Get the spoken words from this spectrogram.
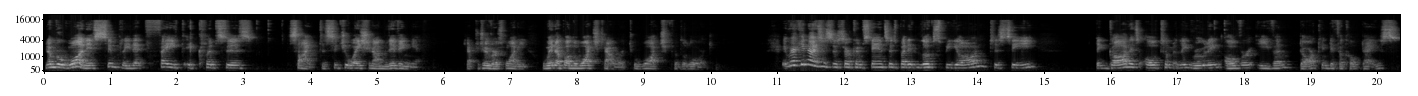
Number one is simply that faith eclipses sight, the situation I'm living in. Chapter 2, verse 1, he went up on the watchtower to watch for the Lord. It recognizes the circumstances, but it looks beyond to see that God is ultimately ruling over even dark and difficult days.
